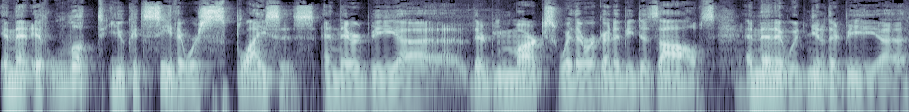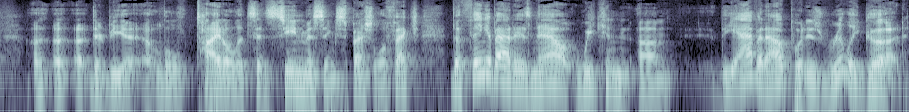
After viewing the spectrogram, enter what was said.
in that it looked you could see there were splices and there would be uh, there'd be marks where there were going to be dissolves and then it would you know there'd be uh, a, a, there'd be a, little title that said "scene missing special effects." The thing about it is now we can um, the Avid output is really good,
